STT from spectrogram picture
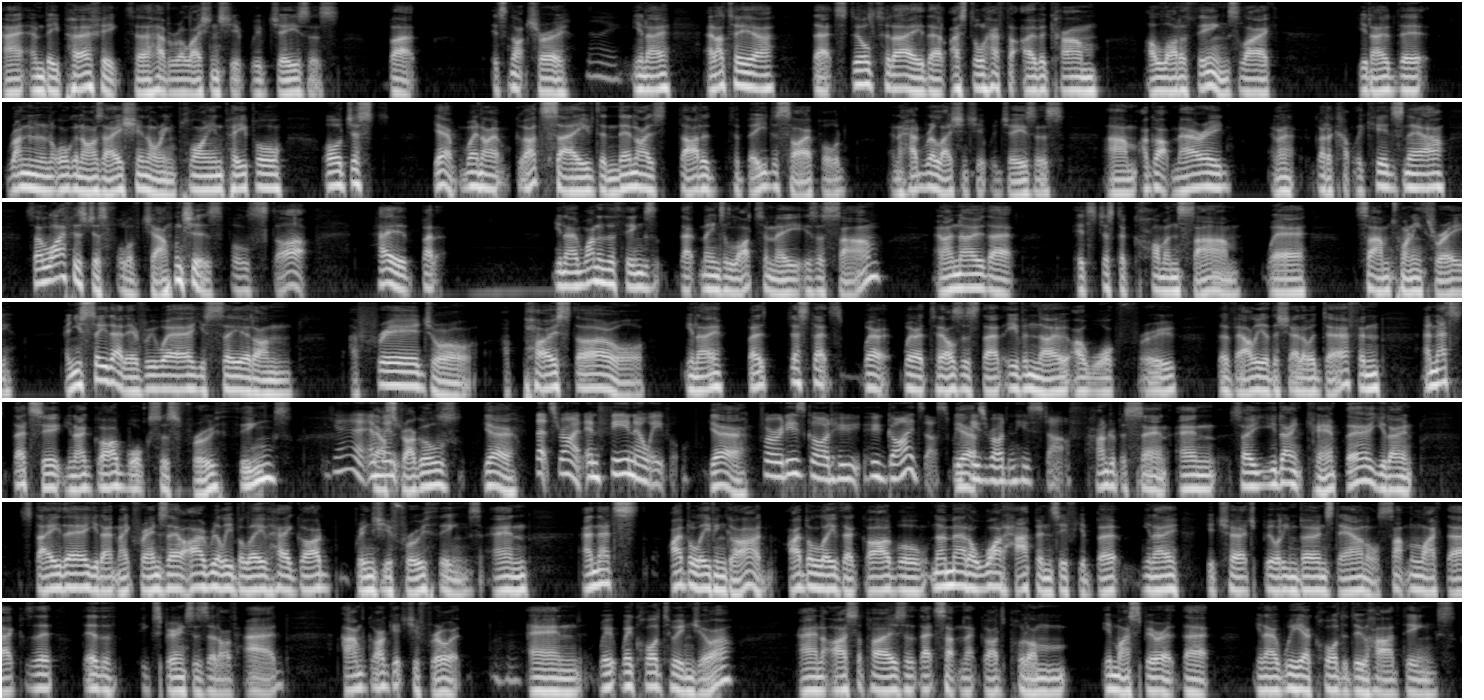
uh, and be perfect to have a relationship with Jesus. But it's not true No. you know and i'll tell you that still today that i still have to overcome a lot of things like you know the running an organization or employing people or just yeah when i got saved and then i started to be discipled and I had relationship with jesus um, i got married and i got a couple of kids now so life is just full of challenges full stop hey but you know, one of the things that means a lot to me is a psalm. And I know that it's just a common psalm where Psalm 23, and you see that everywhere. You see it on a fridge or a poster or, you know, but just that's where, where it tells us that even though I walk through the valley of the shadow of death and, and that's, that's it. You know, God walks us through things, Yeah. And our when, struggles. Yeah. that's right. And fear no evil. Yeah. For it is God who who guides us with Yeah. his rod and his staff. Hundred percent. And so you don't camp there. You don't stay there. You don't make friends there. I really believe, hey, God brings you through things, and and that's I believe in God. I believe that God will, no matter what happens, if you you know your church building burns down or something like that, because they're they're the experiences that I've had. Um, God gets you through it, and we're, we're called to endure. And I suppose that that's something that God's put on in my spirit that, you know, we are called to do hard things.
